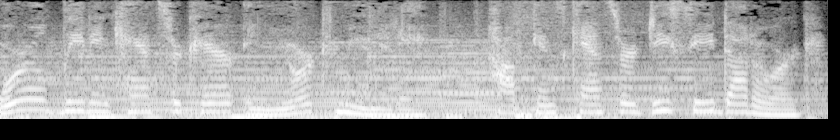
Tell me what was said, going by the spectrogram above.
world leading cancer care in your community. HopkinsCancerDC.org.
